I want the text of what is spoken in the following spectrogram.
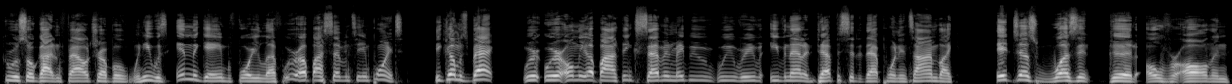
Caruso got in foul trouble when he was in the game before he left. We were up by 17 points. He comes back. We're, we're only up by, I think, seven. Maybe we were even at a deficit at that point in time. Like, it just wasn't good overall. And,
